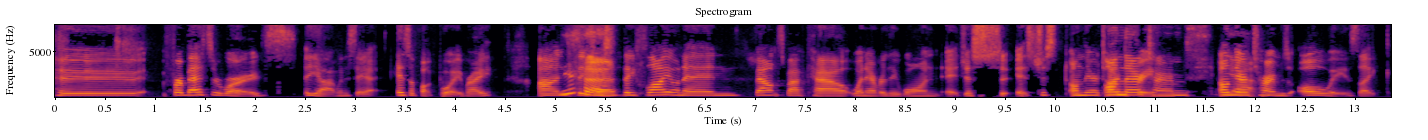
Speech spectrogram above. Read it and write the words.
who for better words yeah i'm gonna say it is a fuck boy right and they just they fly on in bounce back out whenever they want it just it's just on their time on their frame terms. on Yeah. their terms always like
